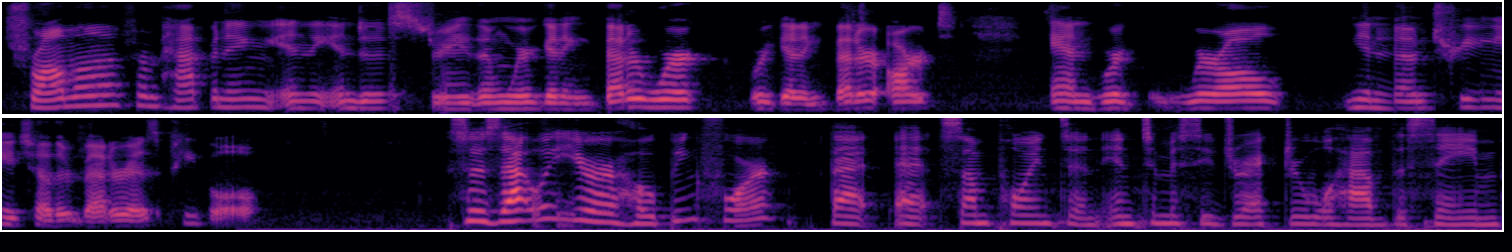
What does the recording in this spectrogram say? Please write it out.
trauma from happening in the industry, then we're getting better work, we're getting better art, and we're we're all you know treating each other better as people. So is that what you're hoping for? That at some point an intimacy director will have the same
